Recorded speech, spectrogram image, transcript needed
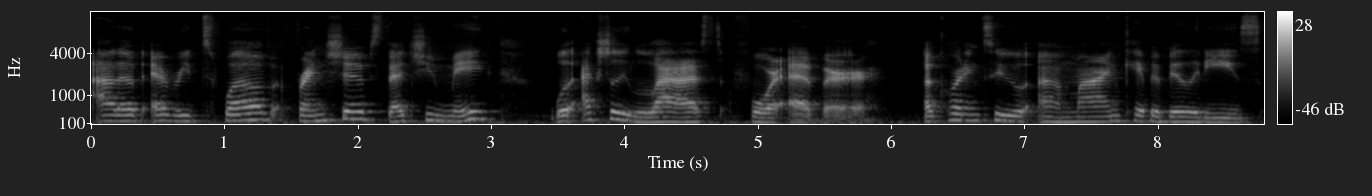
out of every 12 friendships that you make will actually last forever, according to a Mind Capabilities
